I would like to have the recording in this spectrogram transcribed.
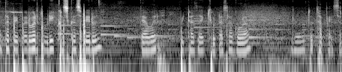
आता पेपरवर थोडी खसखस पेरून त्यावर पिठाचा एक छोटासा गोळा घेऊन तो थापायचा.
